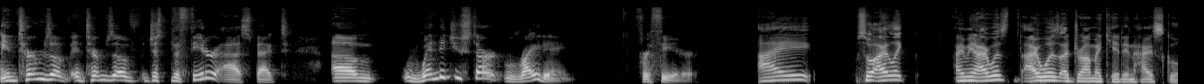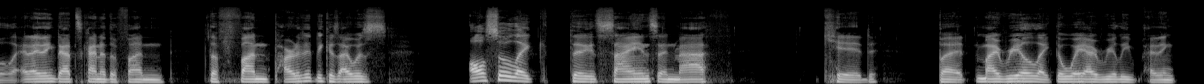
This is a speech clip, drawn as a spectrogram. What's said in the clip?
in terms of in terms of just the theater aspect, um, when did you start writing for theater? I so I like I mean I was I was a drama kid in high school and I think that's kind of the fun the fun part of it because I was also like the science and math kid but my real like the way I really I think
